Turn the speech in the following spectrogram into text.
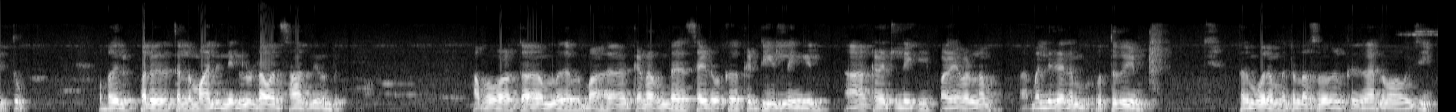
എത്തും. അപ്പോൾ അതിൽ പലവിധത്തിലുള്ള മാലിന്യങ്ങൾ ഉണ്ടാവാൻ സാധ്യതയുണ്ട്. അപ്പോൾ നമ്മൾ കിണറിന്റെ സൈഡൊക്കെ കെട്ടിയില്ലെങ്കിൽ ആ കിണറ്റിലേക്ക് പഴയ വെള്ളം മലിനജലം ഒത്തുകയും അതുമൂലം മറ്റുള്ള അസുഖങ്ങൾക്ക് കാരണമാവുകയും ചെയ്യും.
